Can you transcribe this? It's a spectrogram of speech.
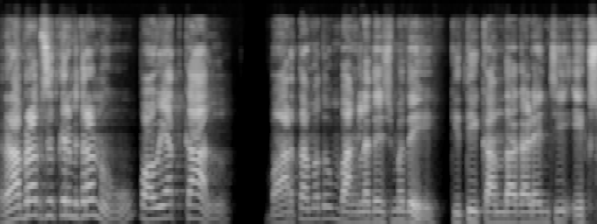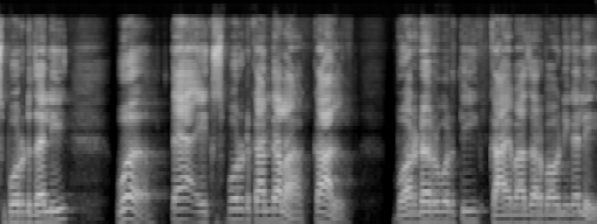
राम राम शेतकरी मित्रांनो पाहूयात काल भारतामधून बांगलादेशमध्ये किती कांदा गाड्यांची एक्सपोर्ट झाली व त्या एक्सपोर्ट कांद्याला काल बॉर्डरवरती काय बाजारभाव निघाले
